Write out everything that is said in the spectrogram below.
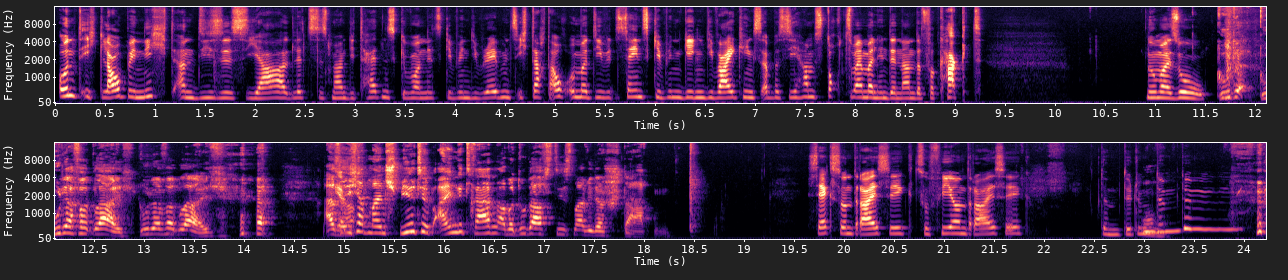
Und ich glaube nicht an dieses, ja, letztes Mal haben die Titans gewonnen, jetzt gewinnen die Ravens. Ich dachte auch immer, die Saints gewinnen gegen die Vikings, aber sie haben es doch zweimal hintereinander verkackt. Nur mal so. Guter, guter Vergleich, guter Vergleich. Also ja. ich habe meinen Spieltipp eingetragen, aber du darfst diesmal wieder starten. 36 zu 34. Dum, dum, uh. dum,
